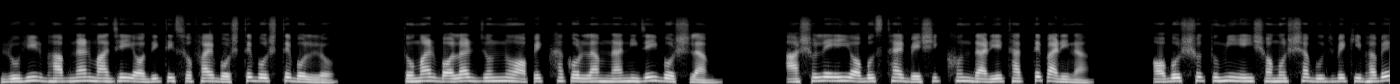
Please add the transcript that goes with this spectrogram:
রুহির ভাবনার মাঝেই অদিতি সোফায় বসতে বসতে বলল, তোমার বলার জন্য অপেক্ষা করলাম না, নিজেই বসলাম। আসলে এই অবস্থায় বেশিক্ষণ দাঁড়িয়ে থাকতে পারি না। অবশ্য তুমি এই সমস্যা বুঝবে কীভাবে?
